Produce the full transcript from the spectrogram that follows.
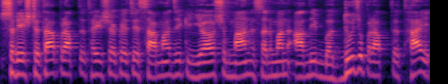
શ્રેષ્ઠતા પ્રાપ્ત થઈ શકે છે, સામાજિક યશ, માન, સન્માન આદિ બધું જ પ્રાપ્ત થાય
